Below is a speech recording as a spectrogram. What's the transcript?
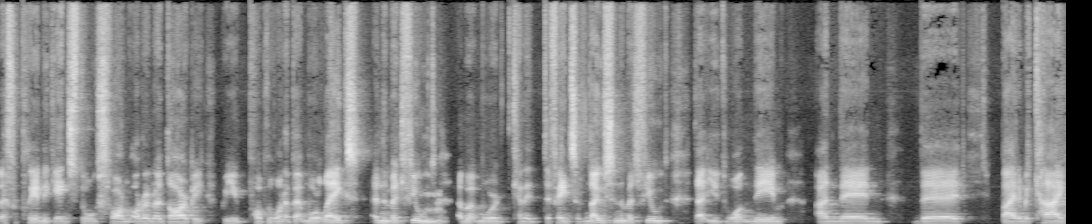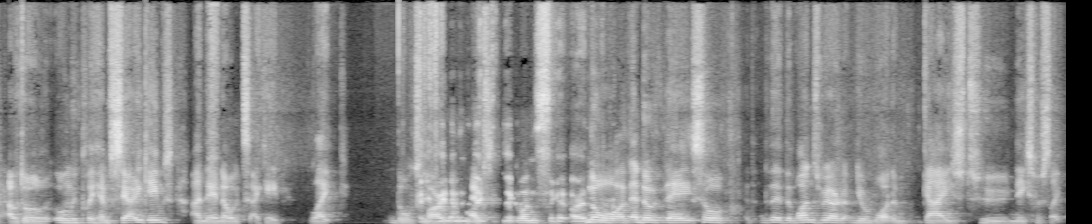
if we're playing against Old Firm or in a derby where you probably want a bit more legs in the midfield, mm. a bit more kind of defensive nous in the midfield that you'd want name. And then the Barrie McKay, I would only play him certain games, and then I would again like those are, are the big, big, ones get are no the, they, so the, the ones where you're wanting guys to Naismith's like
